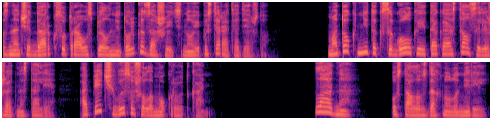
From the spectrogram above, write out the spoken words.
Значит, Дарк с утра успел не только зашить, но и постирать одежду. Моток ниток с иголкой так и остался лежать на столе, а печь высушила мокрую ткань. «Ладно», — устало вздохнула Нериль.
